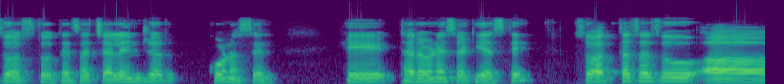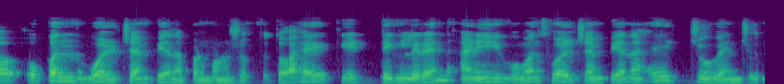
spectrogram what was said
जो असतो त्याचा चॅलेंजर कोण असेल हे ठरवण्यासाठी असते. सो आत्ताचा जो ओपन वर्ल्ड चॅम्पियन आपण म्हणू शकतो तो आहे की डिंगलिरेन आणि वुमन्स वर्ल्ड चॅम्पियन आहे जू वेन जून.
